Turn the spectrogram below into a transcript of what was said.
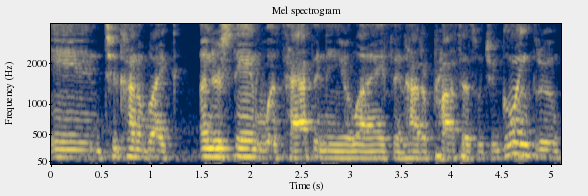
and to kind of like understand what's happened in your life and how to process what you're going through.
